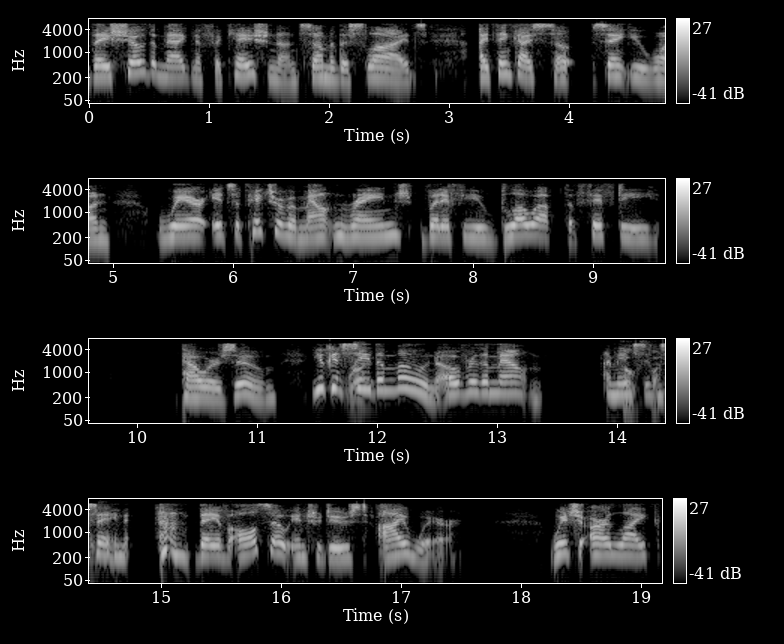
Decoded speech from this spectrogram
They show the magnification on some of the slides. I think I so, sent you one where it's a picture of a mountain range, but if you blow up the 50 power zoom, you can see Right. the moon over the mountain. I mean, Oh, it's insane. they have also introduced eyewear, which are like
